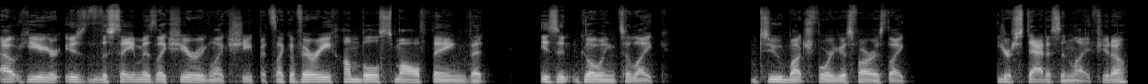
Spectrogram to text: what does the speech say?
out here is the same as like shearing like sheep. It's like a very humble, small thing that isn't going to like do much for you as far as like your status in life, you know?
